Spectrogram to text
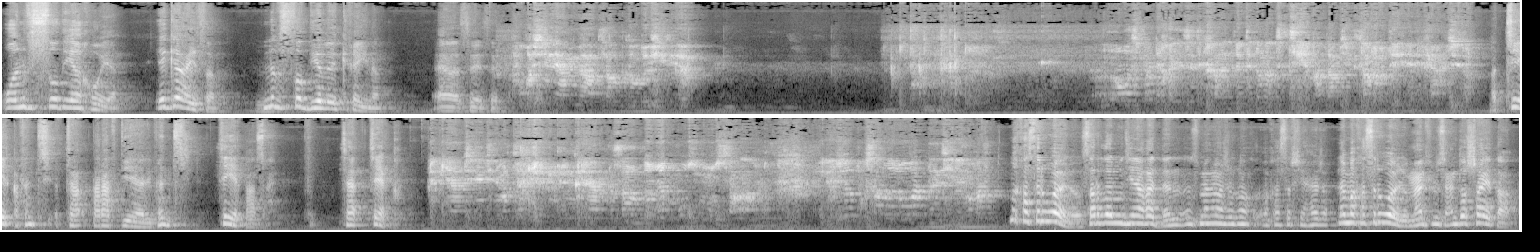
ونفس الصوت يا خويا. يا قايصر نفس الصوت ديال الكخينه آه سي سي الثقه فهمت الطرف ديالي فهمت ثقه صح ث- ثقه لك يا انت انت ما خسر والو صار نتينا غدا نسمع ما خسر شي حاجة. لا ما خسر والو مع الفلوس عنده الشيطه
